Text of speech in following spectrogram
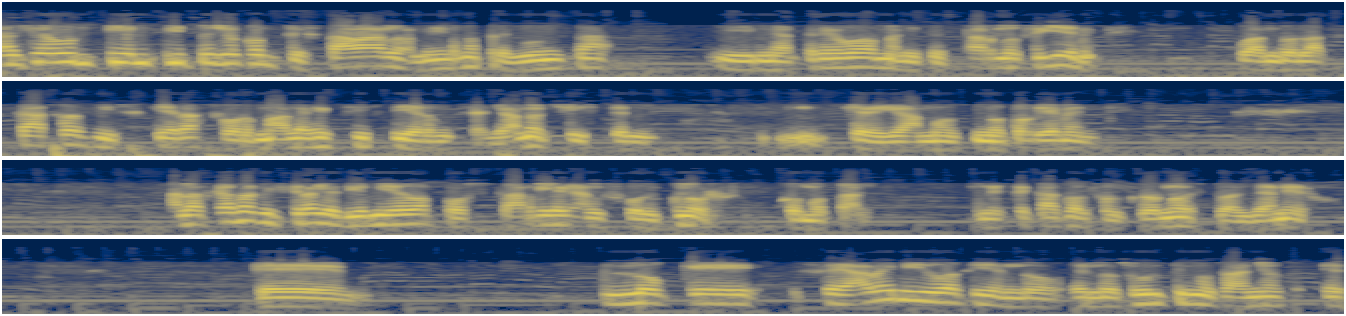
Hace un tiempito yo contestaba la misma pregunta y me atrevo a manifestar lo siguiente. Cuando las casas disqueras formales existieron, que ya no existen, que digamos notoriamente, a las casas disqueras les dio miedo apostarle al folclor como tal, en este caso al folclor nuestro, al llanero. Eh, lo que se ha venido haciendo en los últimos años es,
